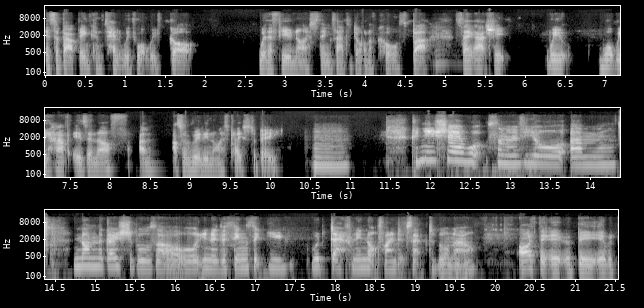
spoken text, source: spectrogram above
it's about being content with what we've got with a few nice things added on of course but mm. saying actually we what we have is enough and that's a really nice place to be mm. Can you share what some of your um, non-negotiables are, or you know, the things that you would definitely not find acceptable now? I think it would be it would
